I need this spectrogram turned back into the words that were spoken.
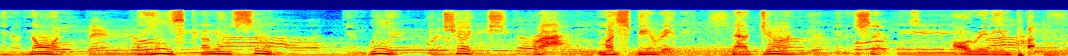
and anointing. Oh, that oh, he's coming soon. And we, the church, bride, must be ready. Now join me in a service already in progress.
